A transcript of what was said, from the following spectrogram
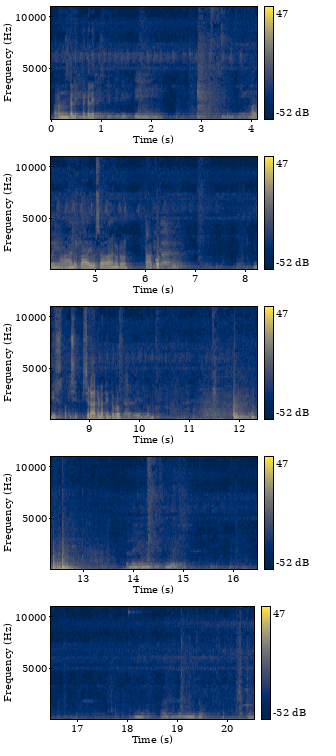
parang galit na galit. 50-50 Parang maano tayo sa ano doon? Takot. Guys, pakisirado natin to bro. Masyado yan, bro. Ito na yung rookies niyo, guys. Yung- Ay, tignan niyo guys, oh. yung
